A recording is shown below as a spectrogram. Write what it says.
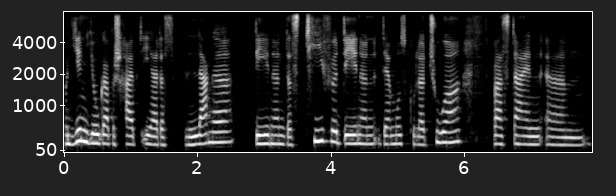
Und Yin-Yoga beschreibt eher das lange Dehnen, das tiefe Dehnen der Muskulatur, was dein ähm,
